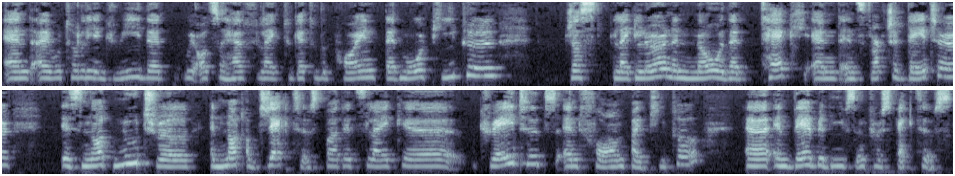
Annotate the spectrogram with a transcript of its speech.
and i would totally agree that we also have like to get to the point that more people just like learn and know that tech and and structured data is not neutral and not objectives, but it's like uh, created and formed by people uh, and their beliefs and perspectives.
